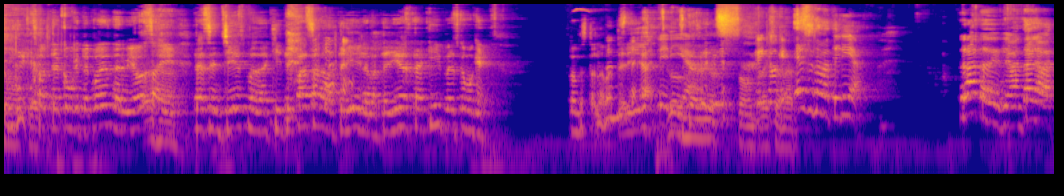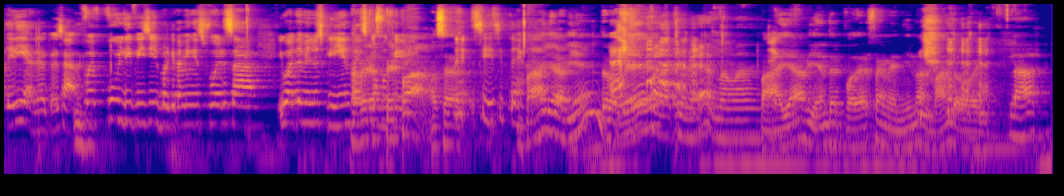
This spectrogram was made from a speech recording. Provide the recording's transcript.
como que... Como que te pones nerviosa Ajá. y te hacen chispas aquí, te pasa la batería y la batería está aquí, pero es como que. ¿Dónde está la ¿Dónde está batería? la batería? Los nervios son Ok, como que, esa es la batería. Trata de levantar la batería, loco. O sea, fue full difícil porque también es fuerza. Igual también los A clientes, ver, como Pepa, o sea, que. Sí, sí, te. vaya viendo, Eh. Para que veas, mamá. Vaya viendo el poder femenino al mando, güey. Claro.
